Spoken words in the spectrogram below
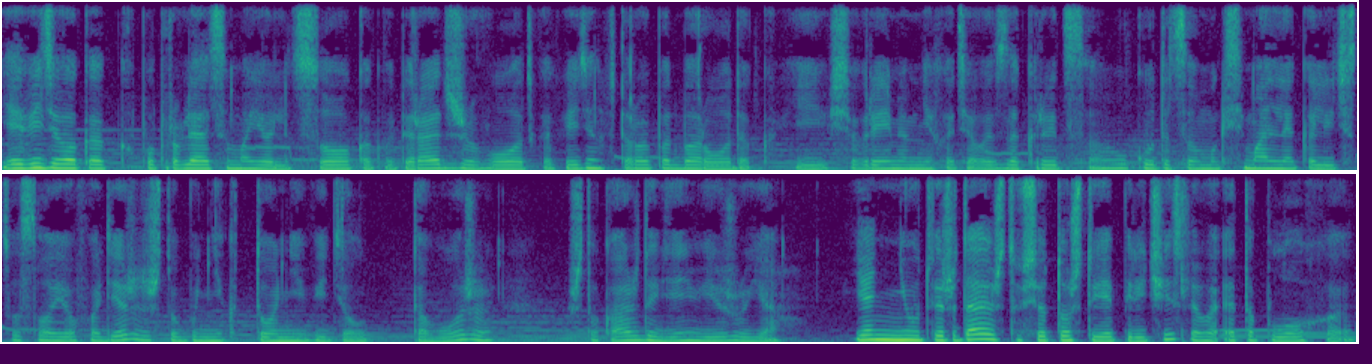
Я видела, как поправляется мое лицо, как выпирает живот, как виден второй подбородок, и все время мне хотелось закрыться, укутаться в максимальное количество слоев одежды, чтобы никто не видел того же, что каждый день вижу я. Я не утверждаю, что все то, что я перечислила, это плохо.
